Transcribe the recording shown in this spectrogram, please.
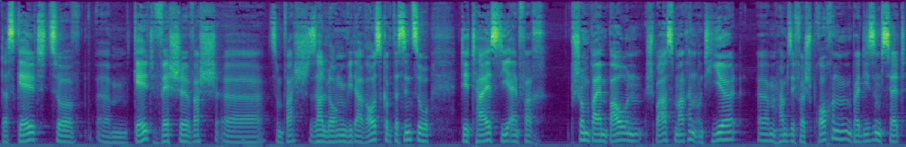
das Geld zur ähm, Geldwäsche Wasch äh, zum Waschsalon wieder rauskommt. Das sind so Details, die einfach schon beim Bauen Spaß machen und hier ähm, haben sie versprochen bei diesem Set,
